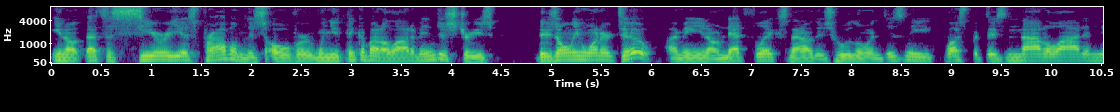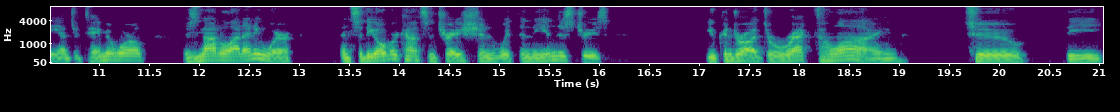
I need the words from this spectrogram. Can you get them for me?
you know that's a serious problem this over when you think about a lot of industries there's only one or two i mean you know netflix now there's hulu and disney plus but there's not a lot in the entertainment world there's not a lot anywhere and so the overconcentration within the industries you can draw a direct line to the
